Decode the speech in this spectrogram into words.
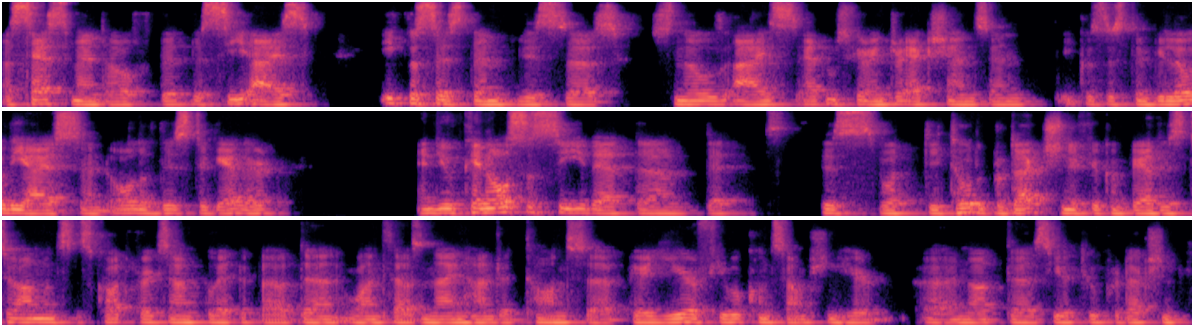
assessment of the, the sea ice ecosystem with uh, snow ice atmosphere interactions and ecosystem below the ice and all of this together. And you can also see that um, that this what the total production, if you compare this to Amundsen Scott, for example, at about uh, 1,900 tons uh, per year fuel consumption here, uh, not uh, CO2 production,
